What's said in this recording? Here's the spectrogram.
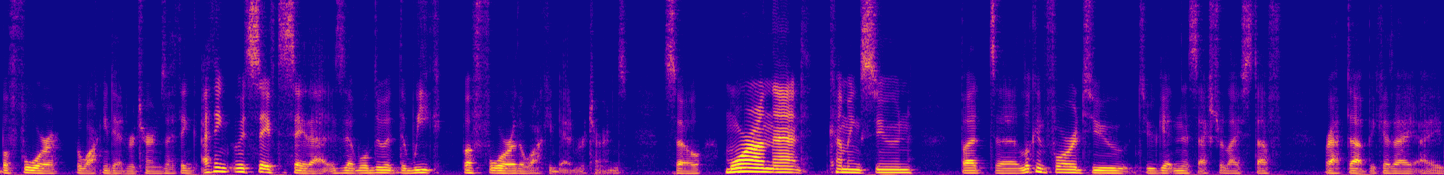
before The Walking Dead returns. I think I think it's safe to say that is that we'll do it the week before The Walking Dead returns. So more on that coming soon, but uh, looking forward to to getting this extra life stuff wrapped up because I, I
